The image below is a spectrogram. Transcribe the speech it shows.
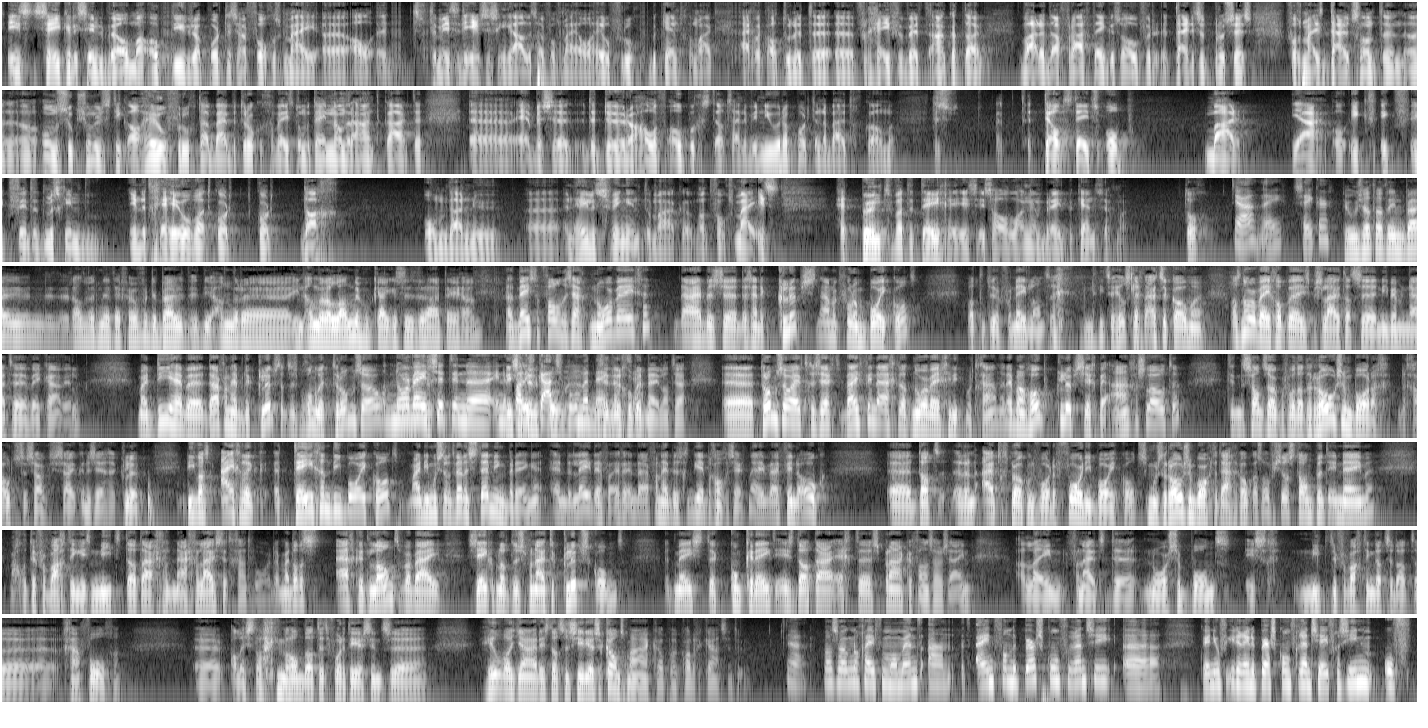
in zekere zin wel, maar ook die rapporten zijn volgens mij uh, al, uh, tenminste de eerste signalen zijn volgens mij al heel vroeg bekendgemaakt. Eigenlijk al toen het uh, vergeven werd aan Qatar waren daar vraagtekens over tijdens het proces. Volgens mij is Duitsland een onderzoeksjournalistiek al heel vroeg daarbij betrokken geweest om het een en ander aan te kaarten. hebben ze de deuren half opengesteld, zijn er weer nieuwe rapporten naar buiten gekomen. Dus het, het telt steeds op. Maar ja, oh, ik, ik, ik vind het misschien in het geheel wat kort, kort dag om daar nu uh, een hele swing in te maken. Want volgens mij is het punt wat er tegen is, is al lang en breed bekend, zeg maar. Toch? Ja, nee, zeker. Hoe zat dat in buiten? Daar hadden we het net even over. De bui die andere, in andere landen, hoe kijken ze daar tegenaan? Nou, het meest opvallende is eigenlijk Noorwegen. Daar, hebben ze, daar zijn de clubs namelijk voor een boycott. Wat natuurlijk voor Nederland niet zo heel slecht uit zou komen als Noorwegen opeens besluit dat ze niet meer naar het WK willen. Maar die hebben, daarvan hebben de clubs, dat is begonnen met Tromso. Noorwegen zit in de, in de kwalificatiepool met Nederland. Zit in de groep met Nederland, ja. Uh, Tromso heeft gezegd, wij vinden eigenlijk dat Noorwegen niet moet gaan. En daar hebben een hoop clubs zich bij aangesloten. Het interessante is ook bijvoorbeeld dat Rosenborg, de grootste zou, zou je kunnen zeggen, club, die was eigenlijk tegen die boycott, maar die moesten dat wel in stemming brengen. En de leden en daarvan hebben, die hebben gewoon gezegd, nee, wij vinden ook uh, dat er een uitgesproken moet worden voor die boycott. Dus moest Rosenborg dat eigenlijk ook als officieel standpunt innemen. Maar goed, de verwachting is niet dat daar naar geluisterd gaat worden. Maar dat is eigenlijk het land waarbij, zeker omdat het dus vanuit de clubs komt, het meest concreet is dat daar echt uh, sprake van zou zijn. Alleen vanuit de Noorse bond is niet de verwachting dat ze dat uh, gaan volgen. Al is het alleen dan dat dit voor het eerst sinds heel wat jaar is dat ze een serieuze kans maken op een kwalificatie natuurlijk. Ja, was ook nog even een moment aan het eind van de persconferentie. Ik weet niet of iedereen de persconferentie heeft gezien. Of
